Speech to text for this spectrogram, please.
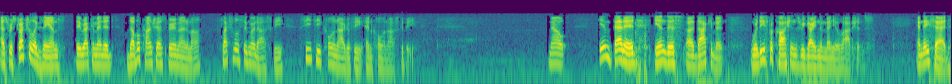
As for structural exams, they recommended double contrast barium enema, flexible sigmoidoscopy, CT colonography, and colonoscopy. Now, embedded in this uh, document were these precautions regarding the menu of options. And they said,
